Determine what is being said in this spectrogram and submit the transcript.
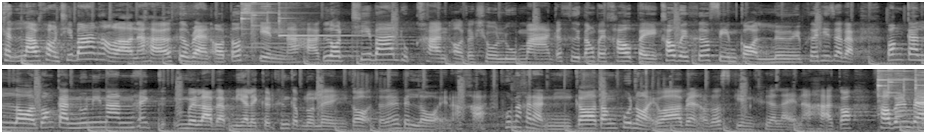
เคล็ดลับของที่บ้านของเรานะคะ ก็คือแบรนด์ Auto Skin นะคะรถที่บ้านทุกคันออกจากโชว์รูมมาก็คือต้องไปเข้าไปเข้าไปเคลือบฟิล์มก่อนเลย เพื่อที่จะแบบป้องกันรอยป้องกันนู่นนี่นั่น ให้เวลาแบบมีอะไรเกิดขึ้นกับรถอะไรอย่างนี้ก็จะได้ไม่เป็นรอยนะคะ พูดมาขนาดนี้ก็ต้องพูดหน่อยว่าแบรนด์ Auto Skin คืออะไรนะคะ ก็เขาเป็นแบร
